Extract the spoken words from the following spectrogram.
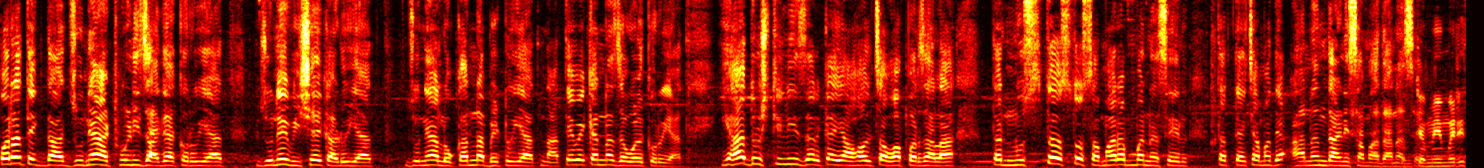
परत एकदा जुन्या आठवणी जाग्या करूयात जुने विषय काढूयात जुन्या लोकांना भेटूयात नातेवाईकांना जवळ करूयात. ह्या दृष्टीने जर का या हॉलचा वापर झाला तर नुसतंच तो समारंभ नसेल तर त्याच्यामध्ये आनंद आणि समाधान असेल. मेमरीज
